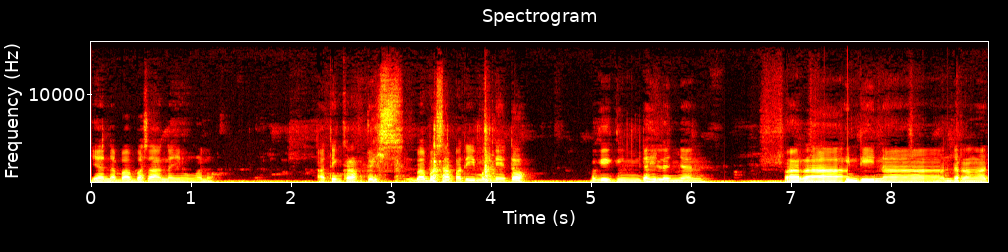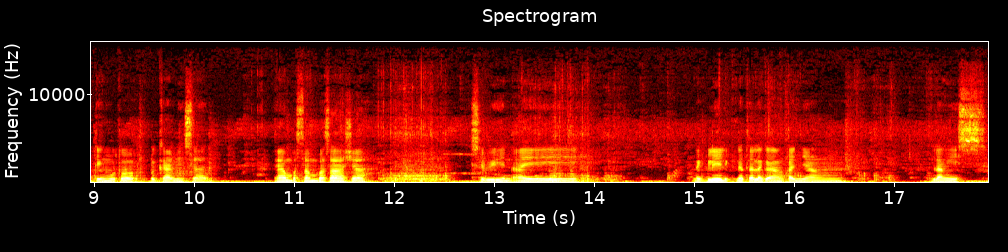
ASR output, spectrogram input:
yan, nababasa na yung ano, ating crankcase. Babasa pati yung magneto. Magiging dahilan yan para hindi na andar ang ating motor pagka minsan. Ayan, basang-basa siya. Sabihin ay naglilik na talaga ang kanyang langis.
